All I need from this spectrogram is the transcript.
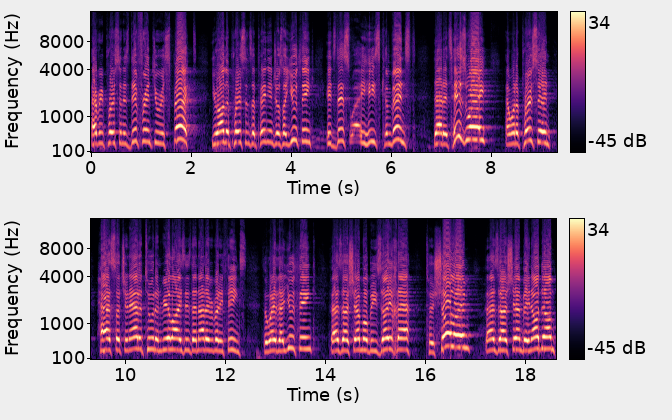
every person is different. You respect your other person's opinion, just like you think it's this way. He's convinced that it's his way. And when a person has such an attitude and realizes that not everybody thinks the way that you think, Bez Hashem will be Zayche to Shalom. Bez Hashem Ben Adam.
